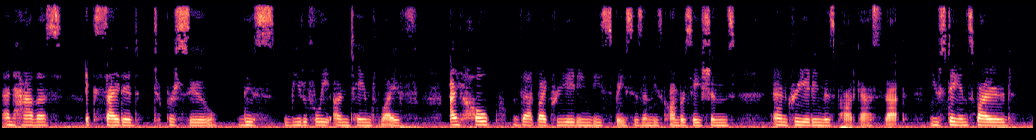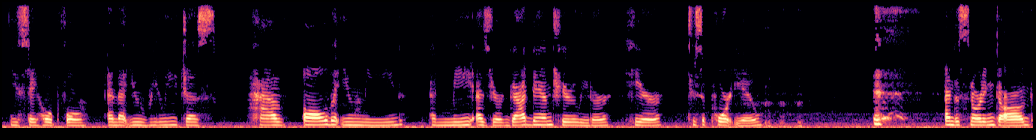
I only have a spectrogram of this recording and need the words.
and have us excited to pursue this beautifully untamed life. I hope that by creating these spaces and these conversations and creating this podcast that you stay inspired, you stay hopeful, and that you really just have all that you need and me as your goddamn cheerleader here to support you and a snorting dog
